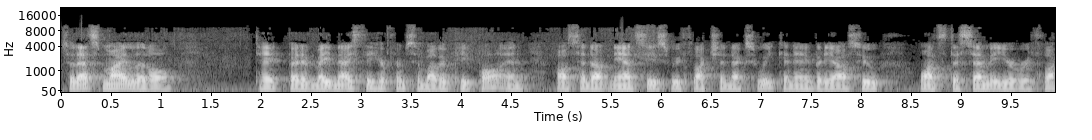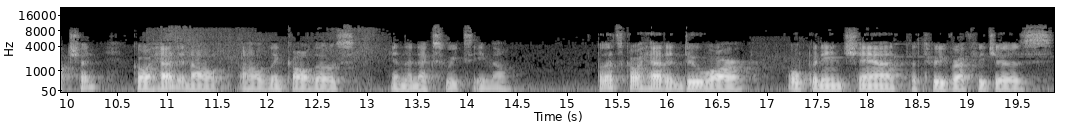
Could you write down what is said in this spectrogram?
So that's my little take, but it made nice to hear from some other people, and I'll send out Nancy's reflection next week, and anybody else who wants to send me your reflection, go ahead, and I'll I'll link all those in the next week's email. But let's go ahead and do our opening chant, the three refuges.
